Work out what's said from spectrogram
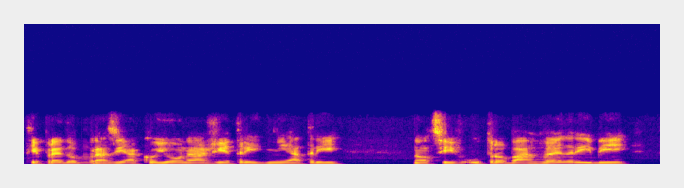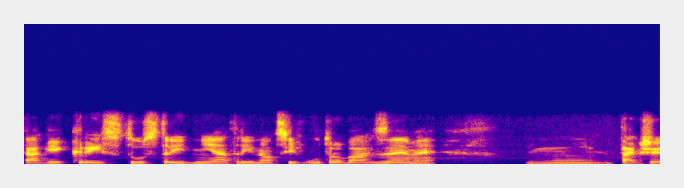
tie predobrazy, ako Jonáš je 3 dní a 3 noci v útrobách veľryby, tak je Kristus 3 dní a 3 noci v útrobách zeme. Mm, takže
